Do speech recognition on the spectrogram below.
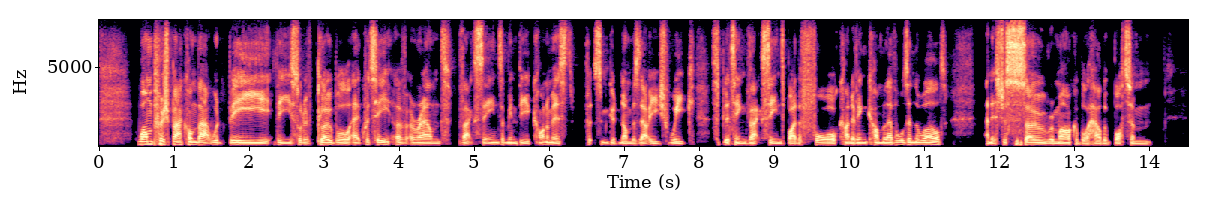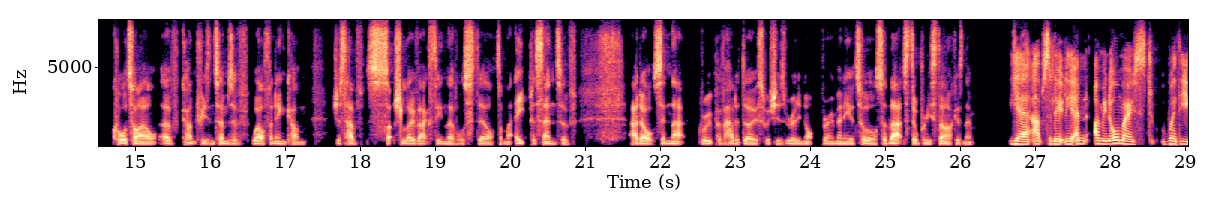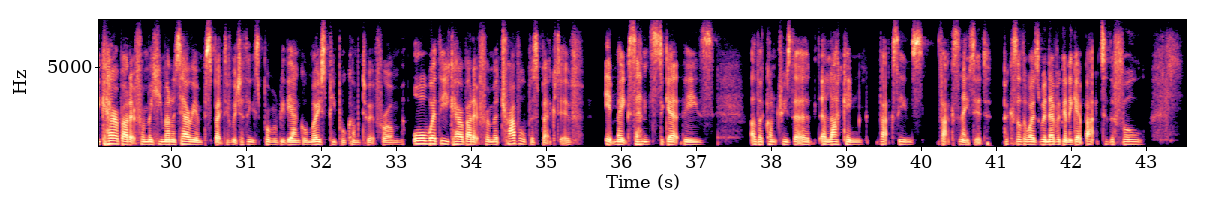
one pushback on that would be the sort of global equity of around vaccines. I mean, The Economist put some good numbers out each week, splitting vaccines by the four kind of income levels in the world. And it's just so remarkable how the bottom quartile of countries in terms of wealth and income just have such low vaccine levels still. Something like 8% of adults in that group have had a dose, which is really not very many at all. So that's still pretty stark, isn't it? Yeah, absolutely. And I mean, almost whether you care about it from a humanitarian perspective, which I think is probably the angle most people come to it from, or whether you care about it from a travel perspective, it makes sense to get these other countries that are, are lacking vaccines vaccinated because otherwise we're never going to get back to the full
